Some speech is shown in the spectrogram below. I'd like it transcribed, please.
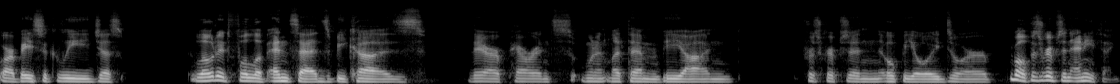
are basically just loaded full of NSAIDs because their parents wouldn't let them be on prescription opioids or well prescription anything.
